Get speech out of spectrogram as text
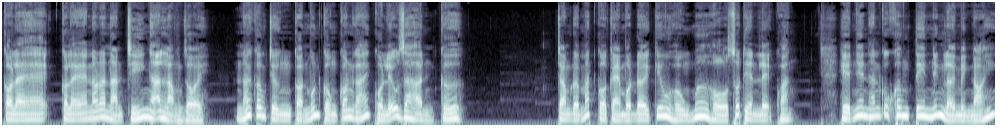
Có lẽ, có lẽ nó đã nản chí ngã lòng rồi, nói không chừng còn muốn cùng con gái của Liễu Gia ẩn cư. Trong đôi mắt của kẻ một đời kiêu hùng mơ hồ xuất hiện lệ quang. Hiển nhiên hắn cũng không tin những lời mình nói.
